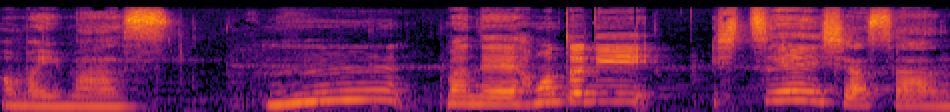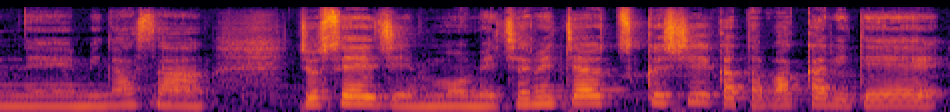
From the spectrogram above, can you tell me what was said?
思います。うんまあね本当に出演者さんね皆さん女性陣もめちゃめちゃ美しい方ばかりで、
